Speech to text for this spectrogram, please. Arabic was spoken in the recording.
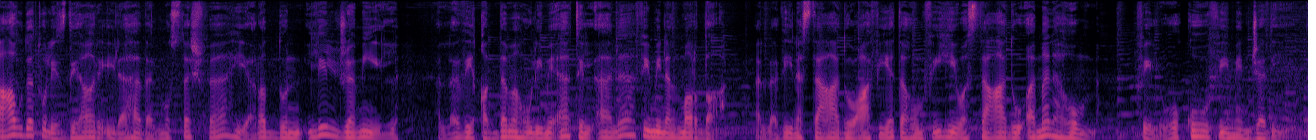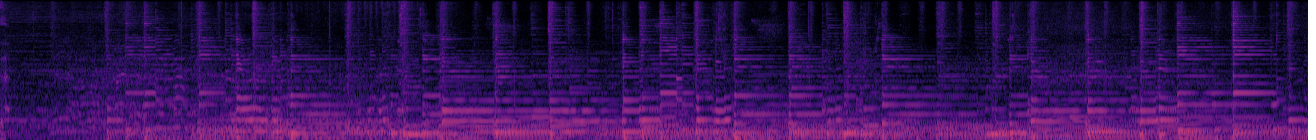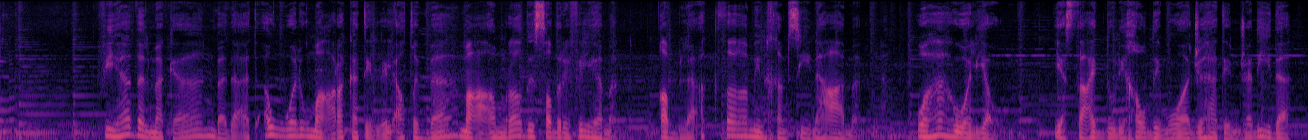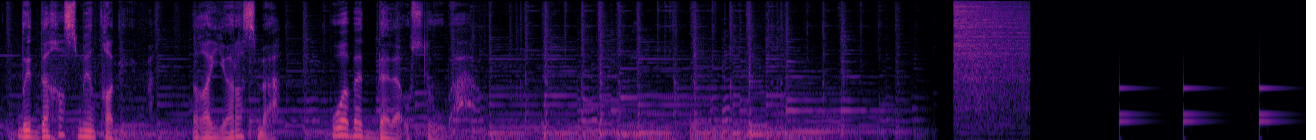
عودة الازدهار إلى هذا المستشفى هي رد للجميل. الذي قدمه لمئات الآلاف من المرضى الذين استعادوا عافيتهم فيه واستعادوا أملهم في الوقوف من جديد. في هذا المكان بدأت أول معركة للأطباء مع أمراض الصدر في اليمن قبل أكثر من خمسين عاماً. وها هو اليوم. يستعد لخوض مواجهة جديدة ضد خصم قديم. غير اسمه وبدل أسلوبه.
